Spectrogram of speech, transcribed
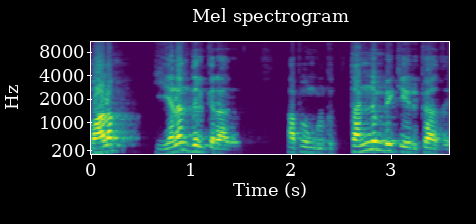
பலம் இழந்திருக்கிறாரு. அப்ப உங்களுக்கு தன்னம்பிக்கை இருக்காது.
